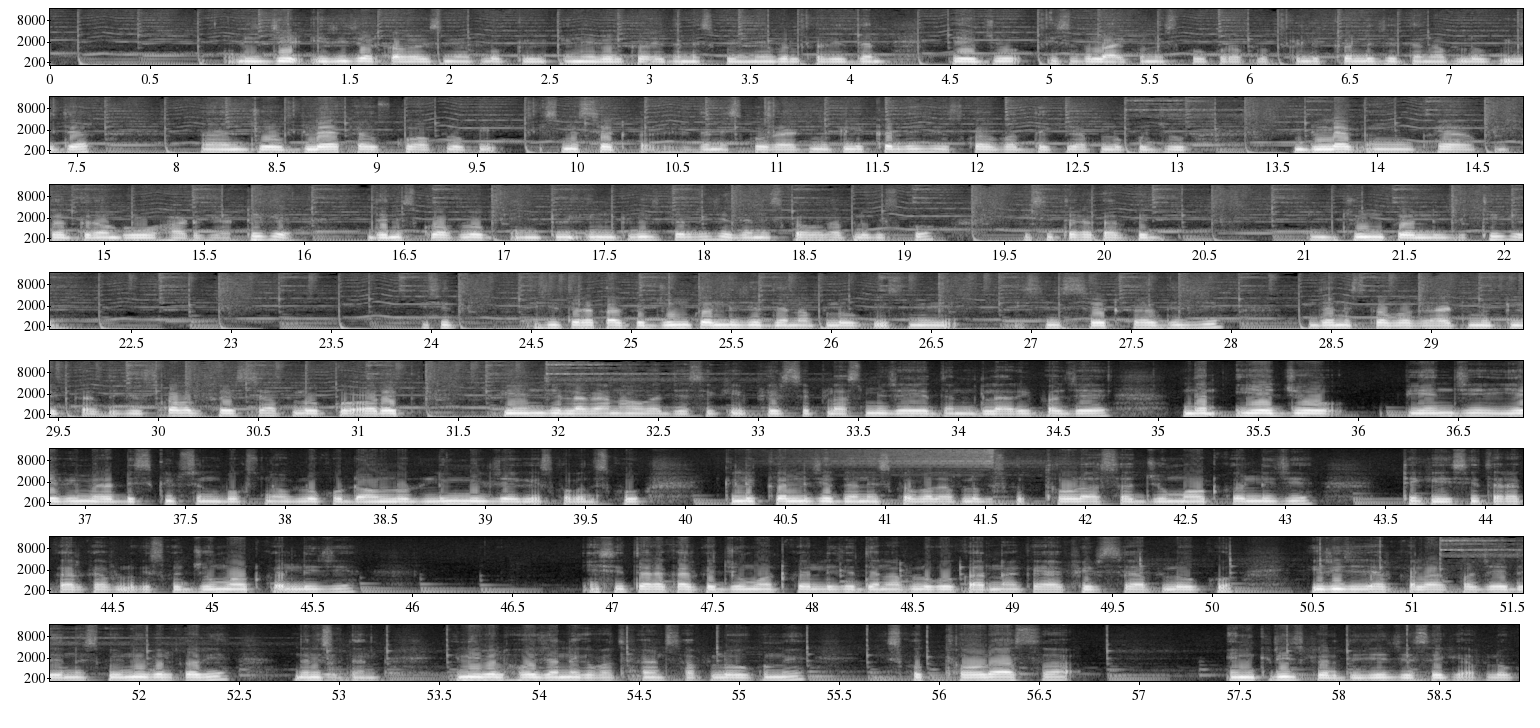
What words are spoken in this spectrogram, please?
इरेजर कलर इसमें आप लोग इनेबल करिए देन इसको इनेबल करिए देन ये जो इस वाला आइकन इसके ऊपर आप लोग क्लिक कर लीजिए देन आप लोग इधर जो ब्लैक है, उसको आप लोग इसमें सेट कर दीजिए देन इसको राइट में क्लिक कर दीजिए, उसके बाद देखिए आप लोग को जो ब्लैक है बैकग्राउंड वो हट गया, ठीक है? देन इसको आप लोग इंक्रीज कर दीजिए देन इसके बाद आप लोग इसको इसी तरह करके जूम कर लीजिए, ठीक है? इसी इसी तरह करके जूम कर लीजिए देन आप लोग इसमें इसे सेट कर दीजिए। देन इसके बाद राइट में क्लिक कर दीजिए। उसके बाद फिर से आप लोग को और एक पी लगाना होगा, जैसे कि फिर से प्लस में जाइए देन गैलरी पर जाइए। देन ये जो पी ये भी मेरा डिस्क्रिप्शन बॉक्स में आप लोग को डाउनलोड लिंक मिल जाएगा। इसके बाद इसको क्लिक कर लीजिए देन इसके बाद आप लोग इसको थोड़ा सा जूम आउट कर लीजिए। ठीक है, इसी तरह करके आप लोग इसको जूम आउट कर लीजिए। इसी तरह करके जूम आउट कर लीजिए। देन आप लोगों को करना क्या है, फिर से आप लोगों को इरेजर कलर पर जाइए देन इसको इनेबल करिए। देन इसको देन इनेबल हो जाने के बाद फ्रेंड्स आप लोगों ने इसको थोड़ा सा इंक्रीज कर दीजिए, जैसे कि आप लोग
